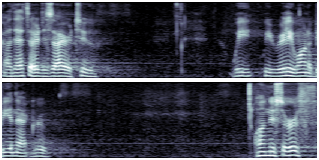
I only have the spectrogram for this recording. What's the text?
God, that's our desire too. We, we really want to be in that group. On this earth,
